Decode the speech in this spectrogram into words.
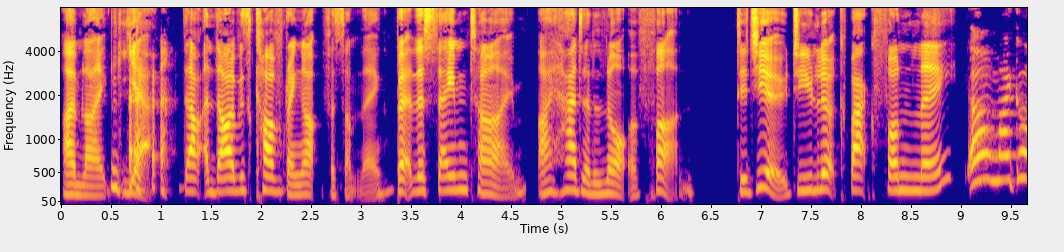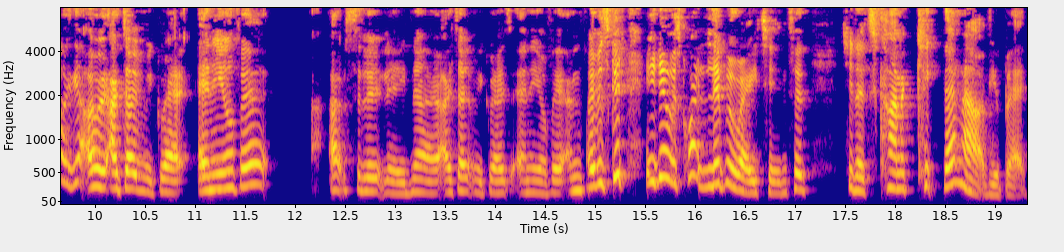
I'm like, yeah, that, that I was covering up for something. But at the same time, I had a lot of fun. Did you? Do you look back fondly? Oh my God. Yeah. I, mean, I don't regret any of it. Absolutely. No, I don't regret any of it. And it was good. You know, it was quite liberating to, you know, to kind of kick them out of your bed,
